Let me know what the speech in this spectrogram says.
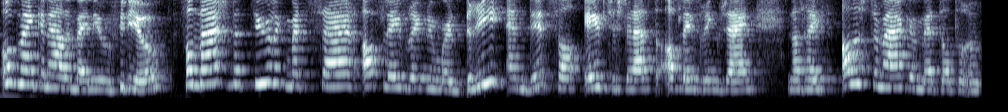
op mijn kanaal en bij een nieuwe video. Vandaag natuurlijk met Saar aflevering nummer 3 en dit zal eventjes de laatste aflevering zijn. En dat heeft alles te maken met dat er een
